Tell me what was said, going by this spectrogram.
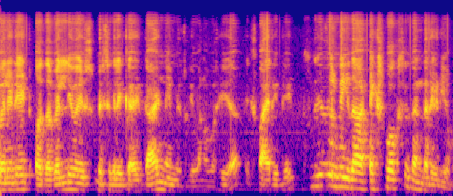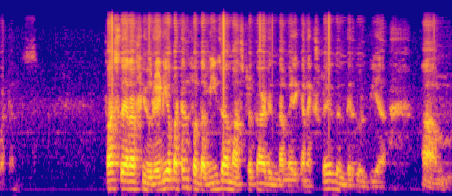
validate or the value is basically credit card name is given over here. Expiry date. So these will be the text boxes and the radio buttons. First, there are few radio buttons for the Visa, MasterCard in the American Express, and there will be a um,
